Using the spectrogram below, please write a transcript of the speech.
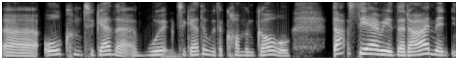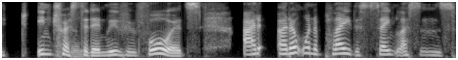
uh, all come together and work mm. together with a common goal that's the area that i'm in, interested yeah. in moving forwards i i don't want to play the same lessons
